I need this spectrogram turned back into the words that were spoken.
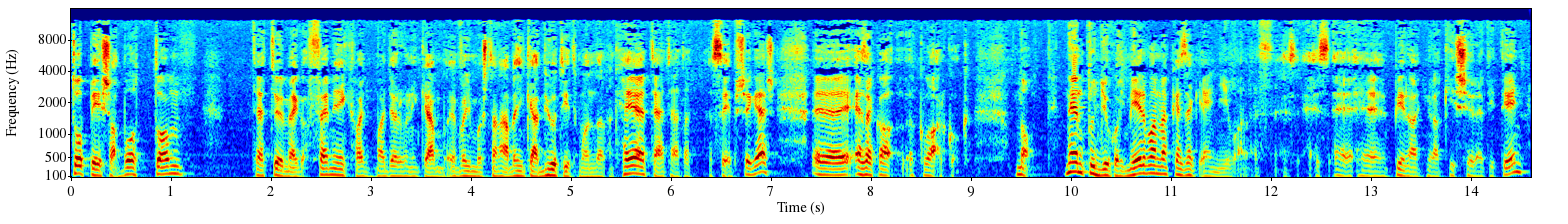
top és a bottom, tető, meg a fenék, vagy magyarul inkább, vagy mostanában inkább beauty-t mondanak helyett, tehát, tehát a szépséges, ezek a kvarkok. No, nem tudjuk, hogy miért vannak ezek, ennyi van, ez, ez, ez e, e, pillanatnyilag kísérleti tény.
